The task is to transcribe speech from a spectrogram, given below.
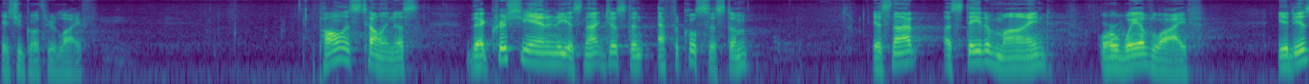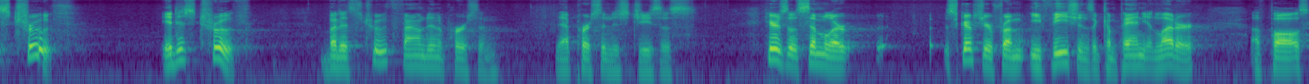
as you go through life. Paul is telling us that Christianity is not just an ethical system, it's not a state of mind or way of life. It is truth. It is truth, but it's truth found in a person. That person is Jesus. Here's a similar scripture from Ephesians, a companion letter of Paul's.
